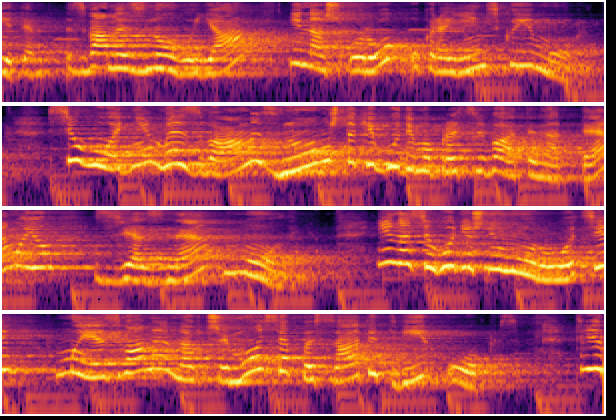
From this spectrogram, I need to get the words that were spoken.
Діти! З вами знову я і наш урок української мови. Сьогодні ми з вами знову ж таки будемо працювати над темою зв'язне мовлення. І на сьогоднішньому уроці ми з вами навчимося писати твір опис. Твір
